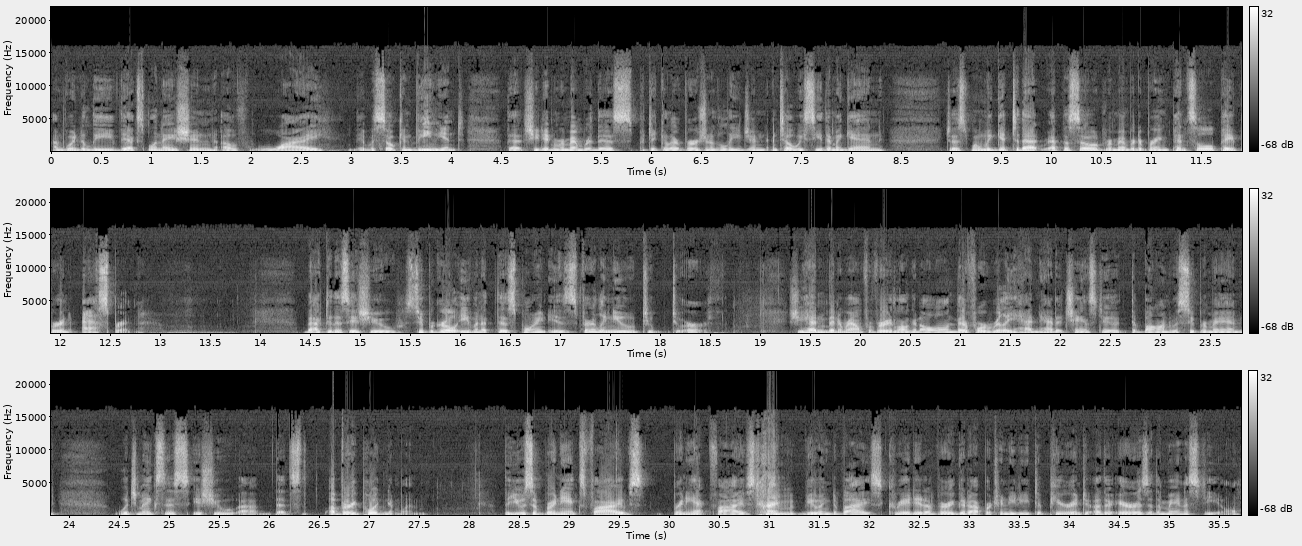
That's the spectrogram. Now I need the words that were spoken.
I'm going to leave the explanation of why it was so convenient that she didn't remember this particular version of the Legion until we see them again. Just when we get to that episode, remember to bring pencil, paper, and aspirin. Back to this issue, Supergirl, even at this point, is fairly new to, to Earth. She hadn't been around for very long at all, and therefore really hadn't had a chance to, to bond with Superman, which makes this issue uh, that's a very poignant one. The use of Brainiac's Five's Brainiac 5's time viewing device created a very good opportunity to peer into other eras of the Man of Steel.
